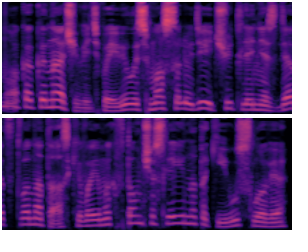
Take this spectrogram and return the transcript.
Ну а как иначе, ведь появилась масса людей, чуть ли не с детства натаскиваемых, в том числе и на такие условия.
